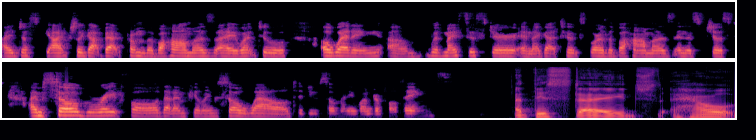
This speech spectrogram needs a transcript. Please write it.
I just actually got back from the Bahamas. I went to a wedding um, with my sister and I got to explore the Bahamas. And it's just, I'm so grateful that I'm feeling so well to do so many wonderful things. At this stage, how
